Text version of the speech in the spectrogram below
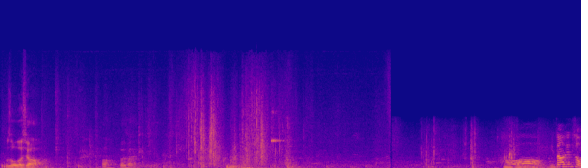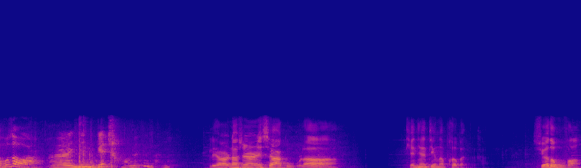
我走了，小。好，拜拜。哦，你到底走不走啊？哎，你你别吵，没背完呢。莲儿那是让人下蛊了，天天盯那破本子看，学都不放。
